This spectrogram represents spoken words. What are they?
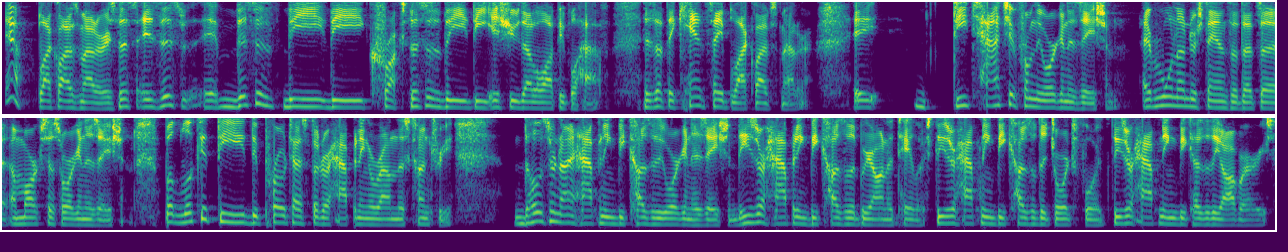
yeah, Black Lives Matter. Is this is this this is the the crux. This is the the issue that a lot of people have is that they can't say Black Lives Matter. It, detach it from the organization. Everyone understands that that's a, a, Marxist organization. But look at the the protests that are happening around this country. Those are not happening because of the organization. These are happening because of the Breonna Taylors. These are happening because of the George Floyds. These are happening because of the Arbery's.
